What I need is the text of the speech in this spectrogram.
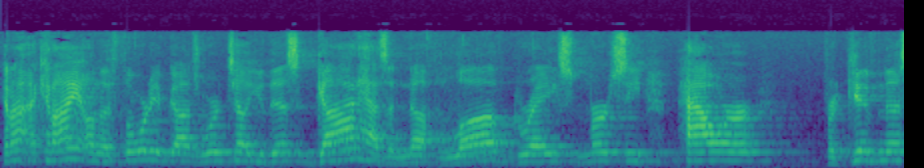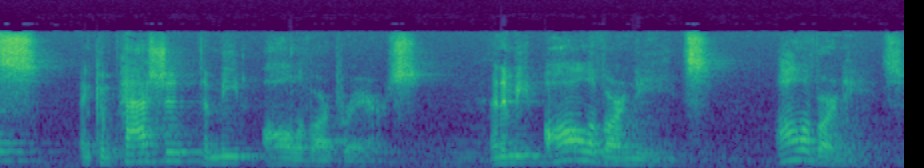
Can I, can I, on the authority of God's word, tell you this? God has enough love, grace, mercy, power, forgiveness, and compassion to meet all of our prayers and to meet all of our needs all of our needs.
